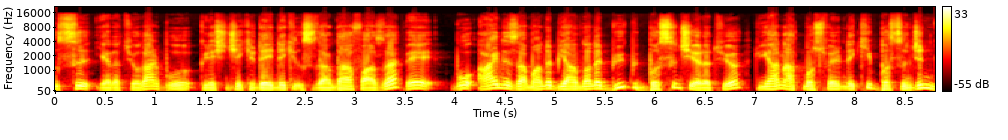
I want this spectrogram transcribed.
ısı yaratıyorlar. Bu güneşin çekirdeğindeki ısıdan daha fazla ve bu aynı zamanda bir yandan da büyük bir basınç yaratıyor. Dünyanın atmosferindeki basıncın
